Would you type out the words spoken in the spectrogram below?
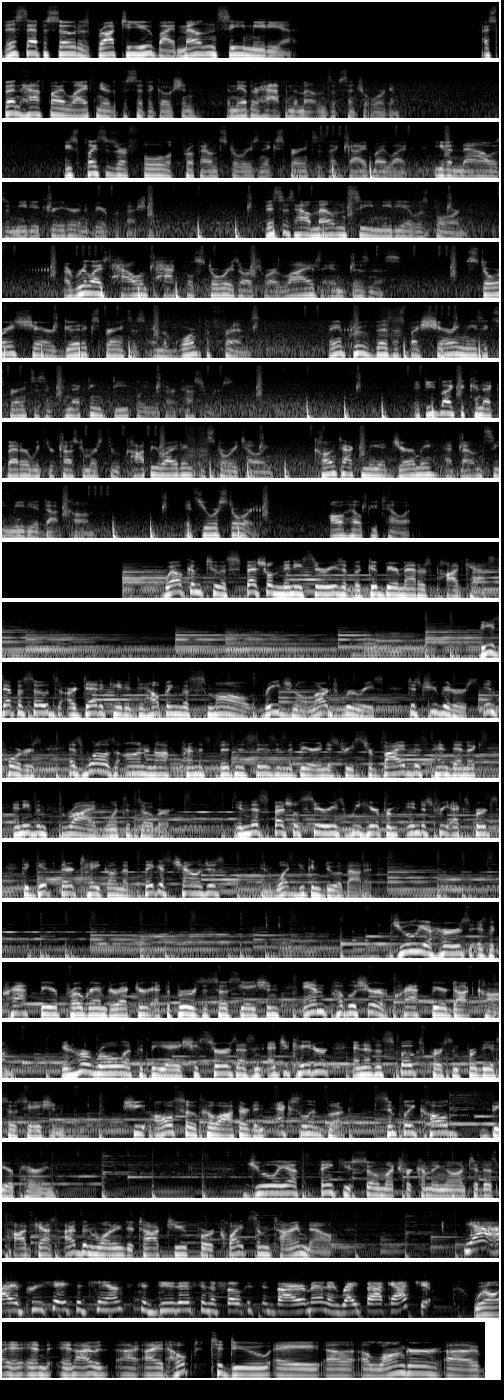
This episode is brought to you by Mountain Sea Media. I spent half my life near the Pacific Ocean and the other half in the mountains of Central Oregon. These places are full of profound stories and experiences that guide my life, even now as a media creator and a beer professional. This is how Mountain Sea Media was born. I realized how impactful stories are to our lives and business. Stories share good experiences and the warmth of friends they improve business by sharing these experiences and connecting deeply with our customers. If you'd like to connect better with your customers through copywriting and storytelling, contact me at jeremy at mountainseamedia.com. It's your story. I'll help you tell it. Welcome to a special mini series of the Good Beer Matters podcast. These episodes are dedicated to helping the small, regional, large breweries, distributors, importers, as well as on and off premise businesses in the beer industry survive this pandemic and even thrive once it's over. In this special series, we hear from industry experts to get their take on the biggest challenges and what you can do about it. Julia Herz is the Craft Beer Program Director at the Brewers Association and publisher of craftbeer.com. In her role at the BA, she serves as an educator and as a spokesperson for the association. She also co authored an excellent book, simply called Beer Pairing. Julia, thank you so much for coming on to this podcast. I've been wanting to talk to you for quite some time now. Yeah, I appreciate the chance to do this in a focused environment and right back at you. Well, and and, and I was I, I, had hoped to do a a, a longer uh,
